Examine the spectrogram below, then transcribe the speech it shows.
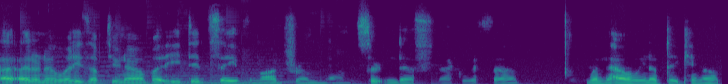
I, I don't know what he's up to now, but he did save the mod from um, certain death back with uh, when the Halloween update came out.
